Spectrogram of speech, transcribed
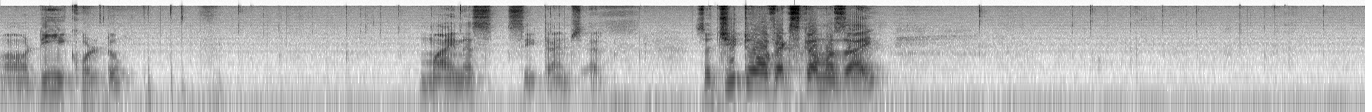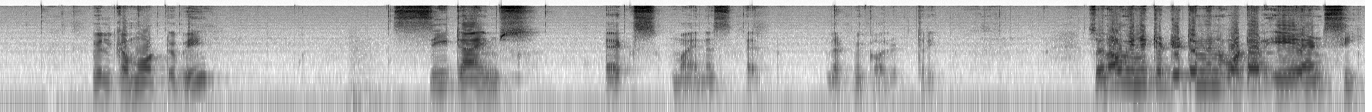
uh, d equal to minus c times l. So g2 of x comma xi will come out to be c times x minus l. Let me call it 3 so now we need to determine what are a and c.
